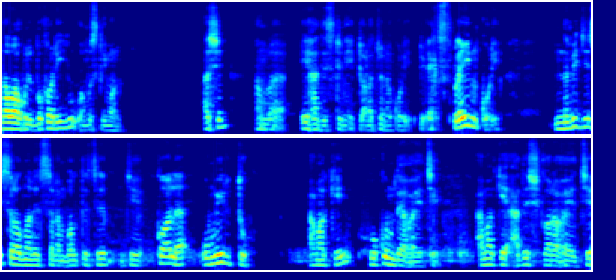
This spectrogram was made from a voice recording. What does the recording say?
رواه البخاري ومسلم আসেন আমরা এই হাদিসটি নিয়ে একটু আলোচনা করি, একটু এক্সপ্লেইন করি। নবীজি সাল্লাম বলতেছেন যে, "কলা উমিরতু" আমাকে হুকুম দেওয়া হয়েছে, আমাকে আদেশ করা হয়েছে,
